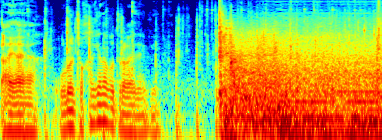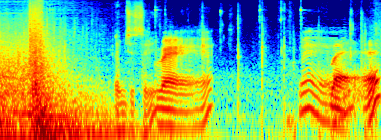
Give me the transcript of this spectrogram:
아야야 오른쪽 확인하고 들어가야 돼 여기 MC3? 왜? 왜? 왜?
